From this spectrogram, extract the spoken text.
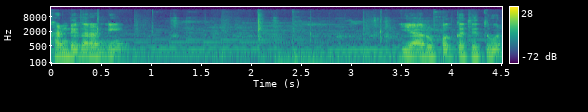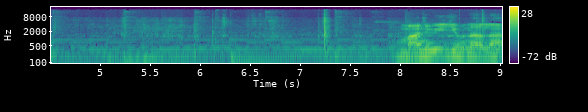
खांडेकरांनी या रूपक कथेतून मानवी जीवनाला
